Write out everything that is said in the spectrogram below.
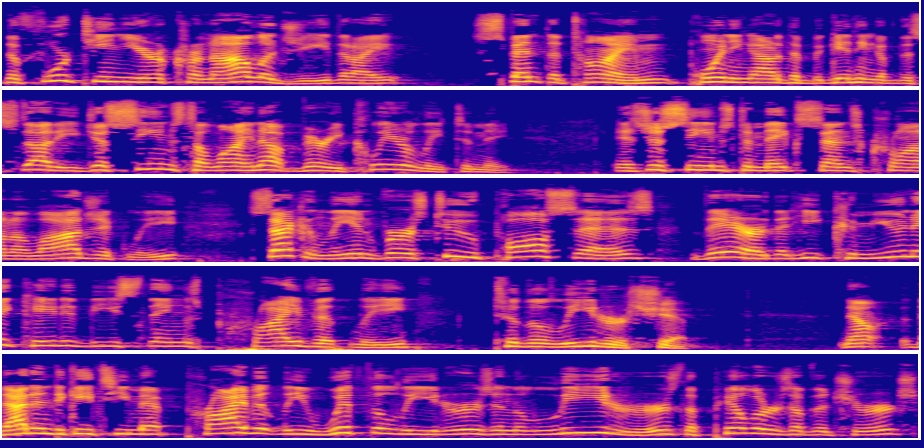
the 14 year chronology that I spent the time pointing out at the beginning of the study just seems to line up very clearly to me. It just seems to make sense chronologically. Secondly, in verse 2, Paul says there that he communicated these things privately to the leadership. Now, that indicates he met privately with the leaders, and the leaders, the pillars of the church,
